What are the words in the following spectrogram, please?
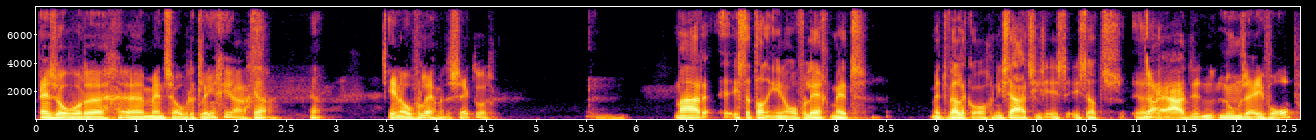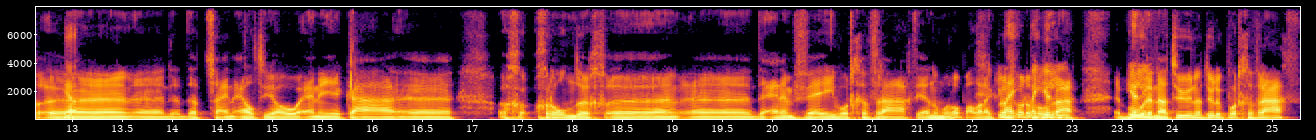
En zo worden uh, mensen over de kling gejaagd. Ja, ja. In overleg met de sector. Maar is dat dan in overleg met met welke organisaties is, is dat? Uh, nou ja, de, noem ze even op. Uh, ja. uh, dat zijn LTO, NEK, grondig, de NMV wordt gevraagd. Ja, noem maar op. Allerlei clubs maar, worden maar gevraagd. Boeren jullie... Natuur natuurlijk wordt gevraagd.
